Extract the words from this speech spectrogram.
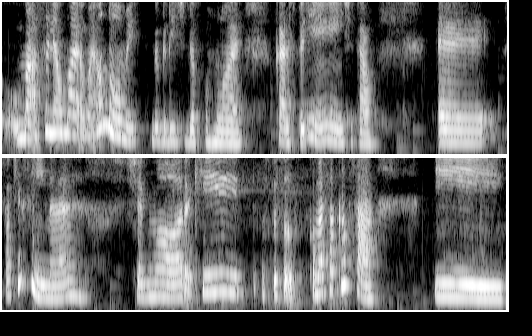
o Massa ele é o maior, o maior nome do grid da Fórmula E. Cara experiente e tal. É, só que assim, né? chega uma hora que as pessoas começam a cansar. E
